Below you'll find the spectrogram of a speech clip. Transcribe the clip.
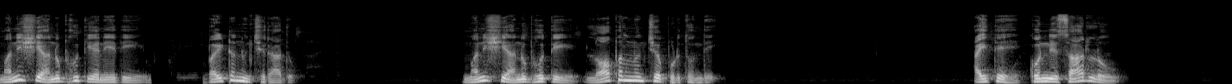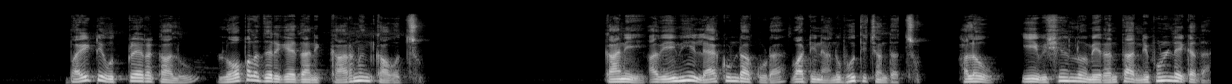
మనిషి అనుభూతి అనేది బయట నుంచి రాదు. మనిషి అనుభూతి లోపల నుంచే పుడుతుంది. అయితే కొన్నిసార్లు బయటి ఉత్ప్రేరకాలు లోపల జరిగేదానికి కారణం కావచ్చు. కానీ అవేమీ లేకుండా కూడా వాటిని అనుభూతి చెందొచ్చు. హలో ఈ విషయంలో మీరంతా నిపుణులే కదా?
